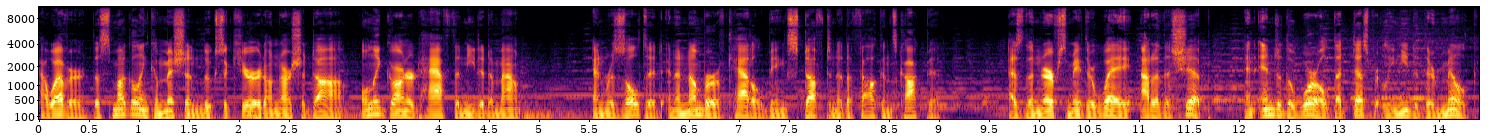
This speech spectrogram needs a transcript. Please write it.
However, the smuggling commission Luke secured on Nar Shaddaa only garnered half the needed amount, and resulted in a number of cattle being stuffed into the Falcon's cockpit. As the nerfs made their way out of the ship and into the world that desperately needed their milk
